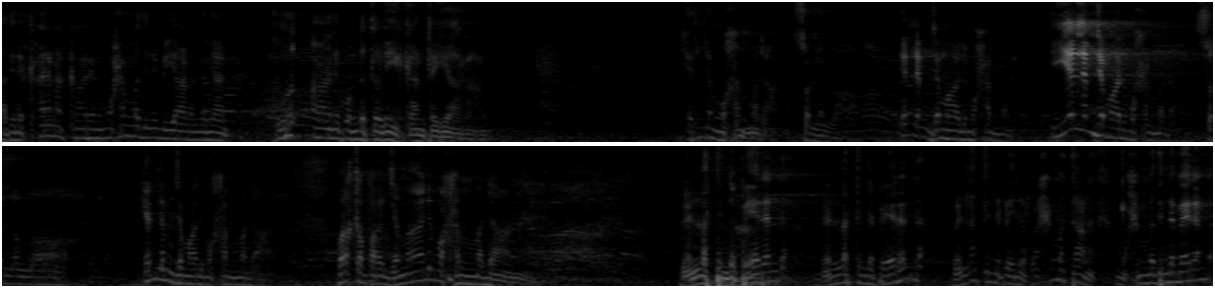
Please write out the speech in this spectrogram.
അതിന് കാരണക്കാരൻ മുഹമ്മദ് നബിയാണെന്ന് ഞാൻ ഖുർആൻ കൊണ്ട് തെളിയിക്കാൻ തയ്യാറാണ്. എല്ലാം മുഹമ്മദാണ് സൊല്ലല്ലോ എല്ലാം ജമാൽ മുഹമ്മദ് എല്ലാം ജമാൽ മുഹമ്മദാണ് സൊല്ലല്ലോ എല്ലാം ജമാൽ മുഹമ്മദാണ്. ഉറക്കപ്പറ പറ ജമാൽ മുഹമ്മദാണ്. വെള്ളത്തിന്റെ പേരെന്താ? വെള്ളത്തിന്റെ പേരെന്താ? വെള്ളത്തിന്റെ പേര് റഹ്മത്താണ്. മുഹമ്മദിന്റെ പേരെന്താ?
